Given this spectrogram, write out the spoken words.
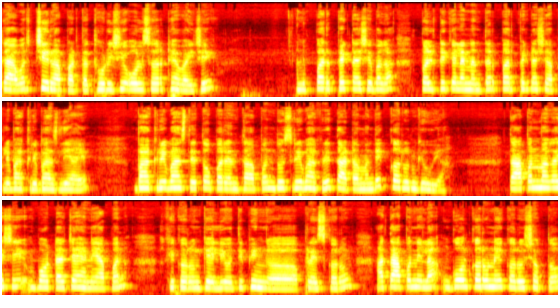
त्यावर चिरा पाडतात. थोडीशी ओलसर ठेवायची. आणि परफेक्ट अशी बघा पलटी केल्यानंतर परफेक्ट अशी आपली भाकरी भाजली आहे. भाकरी भाजते तोपर्यंत आपण दुसरी भाकरी ताटामध्ये करून घेऊया. तर आपण मग अशी बोटाच्या ह्याने आपण ही करून केली होती फिंग प्रेस करून. आता आपण हिला गोल करूनही करू शकतो.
